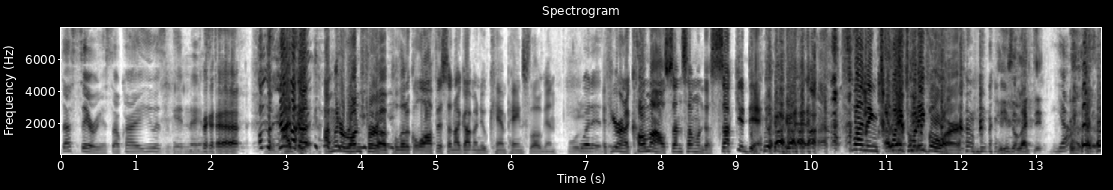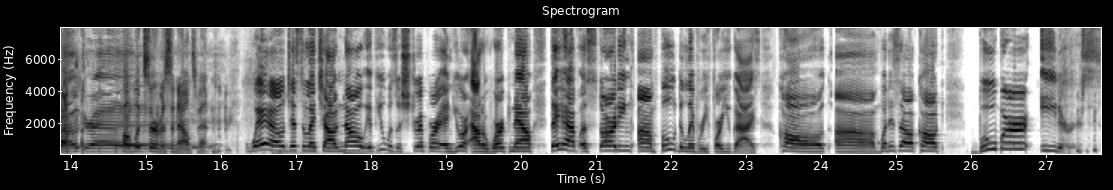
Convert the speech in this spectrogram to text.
That's serious. Okay, you is getting nasty. I've got, I'm going to run for a political office, and I got my new campaign slogan. what is If it? you're in a coma, I'll send someone to suck your dick. Fleming 2024. He's elected. Y'all are so gross. Public service announcement. Well, just to let y'all know, if you was a stripper and you're out of work now, they have a starting um food delivery for you guys called um what is it called? Boober Eaters.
